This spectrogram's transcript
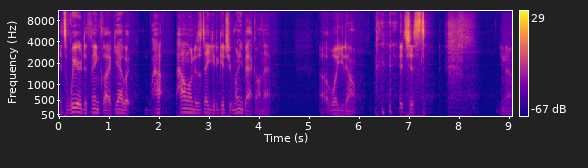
it's weird to think like, yeah, but how how long does it take you to get your money back on that? Uh, well, you don't. it's just, you know,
